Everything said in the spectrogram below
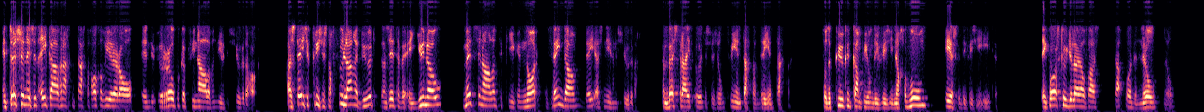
Intussen is het EK van 88 ook alweer al in de Europa Cup finale van 1970 Als deze crisis nog veel langer duurt, dan zitten we in juni met z'n allen te kijken naar Veendam DS79. Een wedstrijd uit het seizoen 82-83. Tot de Keukenkampioen divisie nog gewoon eerste divisie eten. Ik waarschuw jullie alvast, dat wordt een 0-0.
